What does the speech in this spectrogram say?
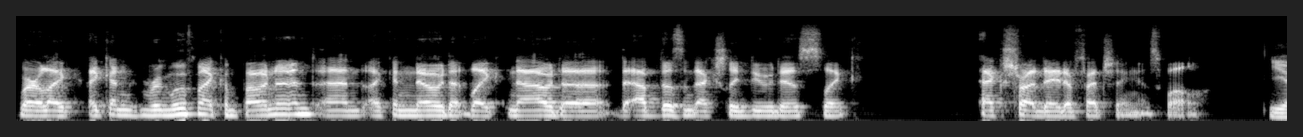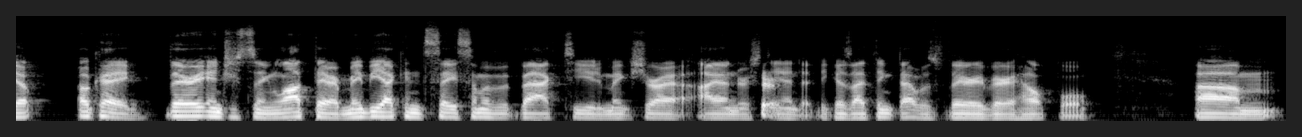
where like I can remove my component and I can know that like now the the app doesn't actually do this like extra data fetching as well. Yep. Okay. Very interesting. A lot there. Maybe I can say some of it back to you to make sure I, I understand sure. it because I think that was very, very helpful. Um,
